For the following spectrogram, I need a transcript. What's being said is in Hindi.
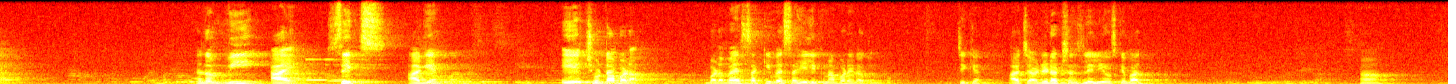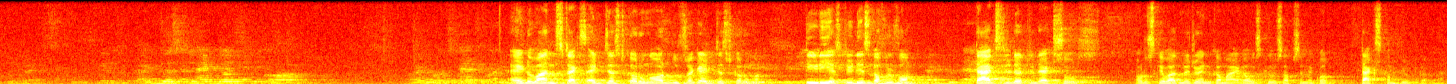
मतलब वी आई सिक्स आगे? ए छोटा, बड़ा। बड़ा। वैसा की वैसा ही लिखना पड़ेगा तुमको। ठीक है? अच्छा डिडक्शंस ले लिया उसके बाद? हाँ। एडवांस टैक्स एडजस्ट करूँगा और दूसरा क्या एडजस्ट करूँगा। टीडीएस टीडीएस का full form tax deducted at source और उसके बाद में जो इनकम आएगा, उसके हिसाब से मेरे को टैक्स कंप्यूट करना है।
